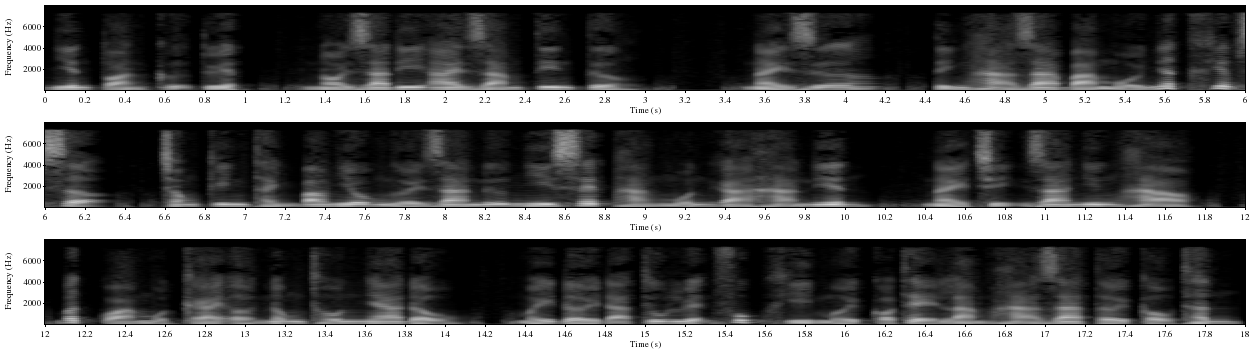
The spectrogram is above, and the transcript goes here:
nhiên toàn cự tuyệt, nói ra đi ai dám tin tưởng. Này giữa, tính hạ ra bà mối nhất khiếp sợ, trong kinh thành bao nhiêu người ra nữ nhi xếp hàng muốn gả hạ niên, này trịnh ra nhưng hảo, bất quá một cái ở nông thôn nha đầu, mấy đời đã tu luyện phúc khí mới có thể làm hạ ra tới cầu thân,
